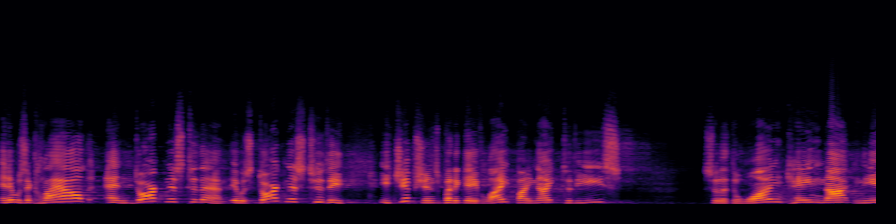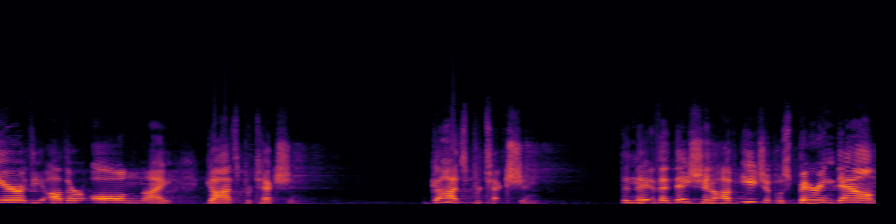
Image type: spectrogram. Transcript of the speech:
And it was a cloud and darkness to them. It was darkness to the Egyptians, but it gave light by night to these so that the one came not near the other all night. God's protection. God's protection. The, na- the nation of Egypt was bearing down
